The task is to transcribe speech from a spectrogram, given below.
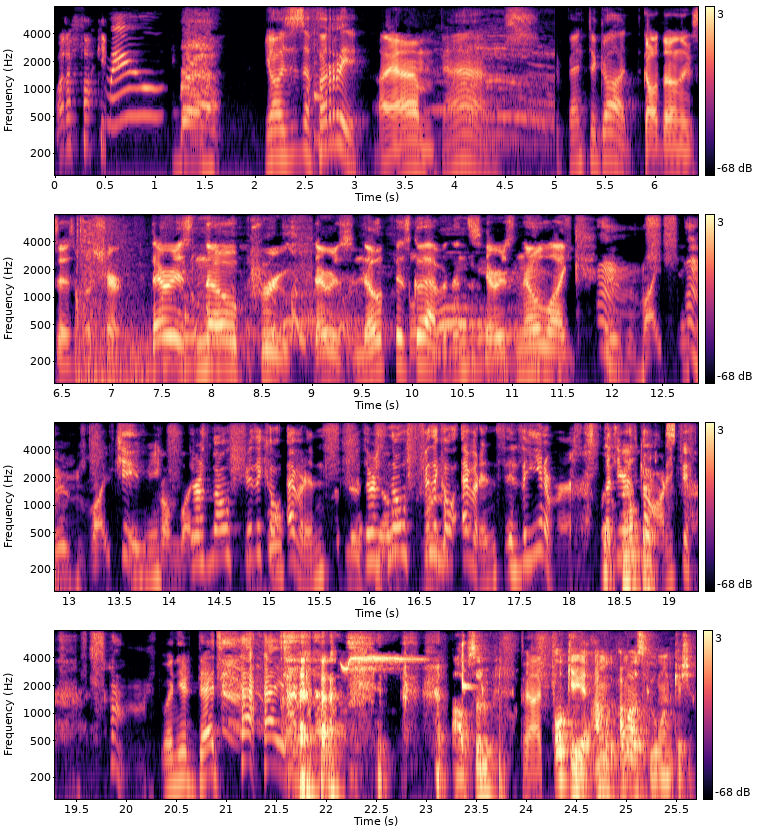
What a fucking Bruh. Yo, is this a furry? I am. Damn. Repent to God. God don't exist, but sure. There is no proof. There is no physical evidence. There is no like right thinkers, right me. from like There's no physical evidence. there's There's no no physical evidence in the universe That's that there's not God exists. Hmm. When you're dead, you're gonna find out. Absolutely. Okay, I'm, I'm asking you one question.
